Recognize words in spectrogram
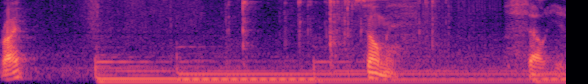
right? Sell me. Sell you.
